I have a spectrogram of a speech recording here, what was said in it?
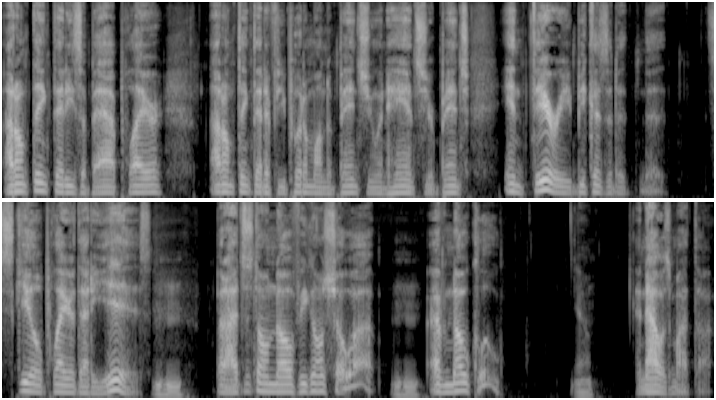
I don't think that he's a bad player. I don't think that if you put him on the bench, you enhance your bench in theory because of the, the skilled player that he is. Mm-hmm. But I just don't know if he's gonna show up. Mm-hmm. I have no clue. Yeah. And that was my thought.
